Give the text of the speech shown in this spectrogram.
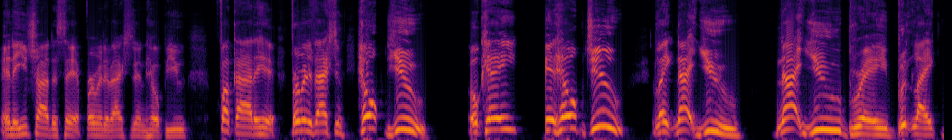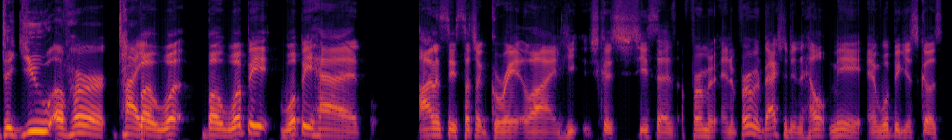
And then you tried to say affirmative action didn't help you. Fuck out of here. Affirmative action helped you. Okay, it helped you. Like not you, not you, Bray, but like the you of her type. But what? But Whoopi Whoopi had honestly such a great line. He because she says affirmative and affirmative action didn't help me, and Whoopi just goes,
